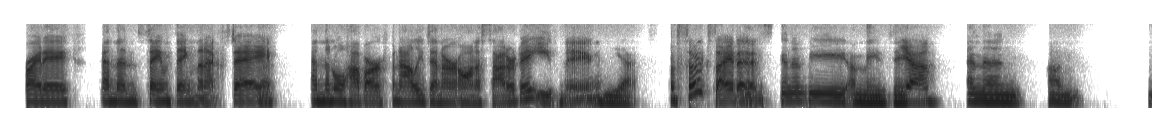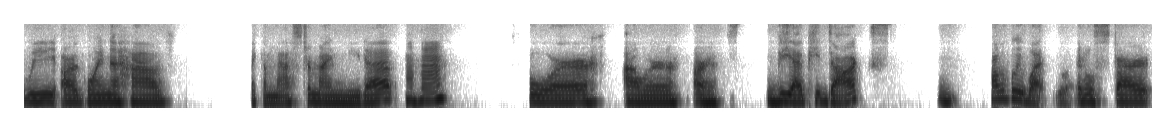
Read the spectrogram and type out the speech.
Friday, and then same thing the next day. Yeah. And then we'll have our finale dinner on a Saturday evening. Yeah. I'm so excited. It's going to be amazing. Yeah. And then um, we are going to have like a mastermind meetup hmm for our our VIP docs. Probably what it'll start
